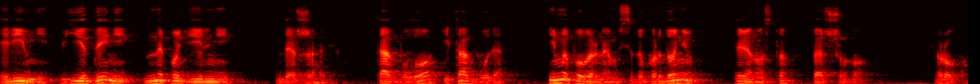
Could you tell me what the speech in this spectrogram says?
рівні в єдиній неподільній державі. Так було і так буде. І ми повернемося до кордонів 91-го року.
